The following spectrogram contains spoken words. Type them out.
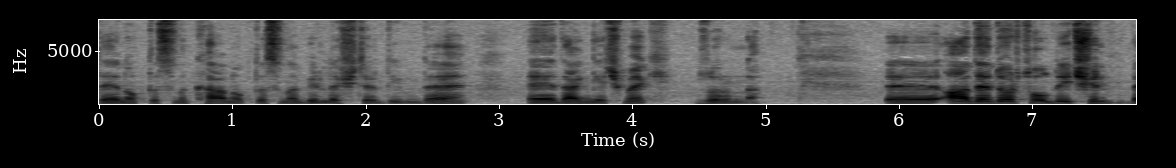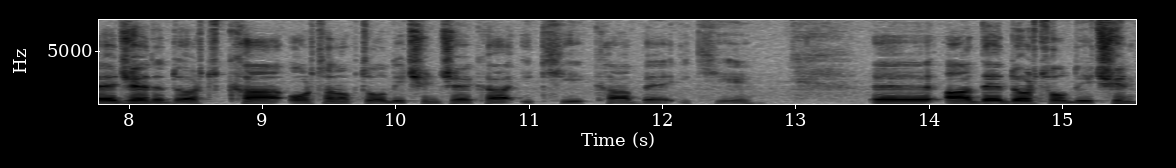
D noktasını K noktasına birleştirdiğimde E'den geçmek zorunda. E, AD 4 olduğu için BC de 4. K orta nokta olduğu için CK 2, KB 2. E, AD 4 olduğu için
